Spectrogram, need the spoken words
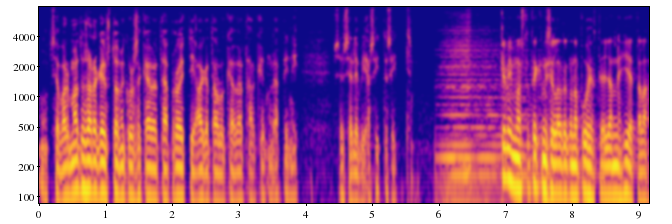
Mutta se varmaan tuossa rakennustoimikunnassa käydään tämä projekti aikataulu käydään tarkemmin läpi, niin se selviää sitten sitten. Keminmaasta teknisen lautakunnan puheenjohtaja Janne Hietala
